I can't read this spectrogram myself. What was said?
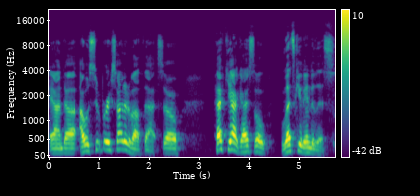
and uh, I was super excited about that. So, heck yeah, guys. So, let's get into this.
